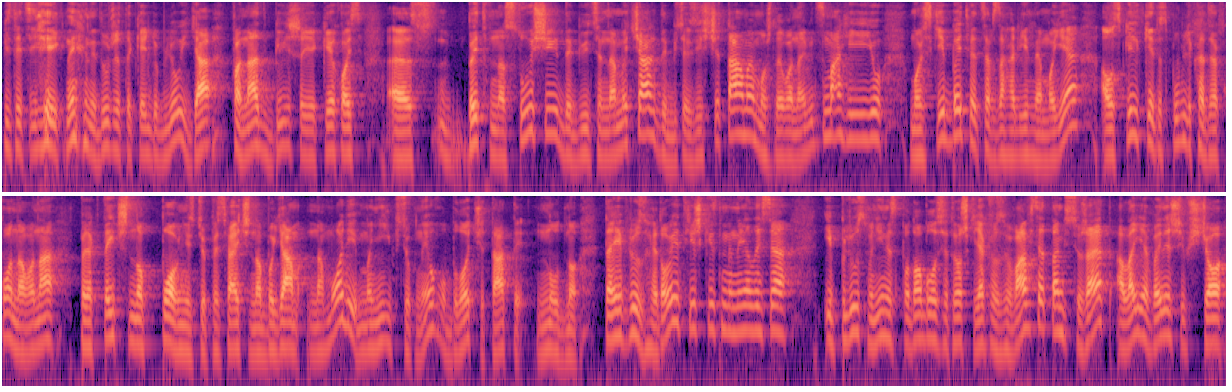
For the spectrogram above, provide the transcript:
після цієї книги не дуже таке люблю. Я фанат більше якихось е, битв на суші, де б'ються на мечах, де б'ються зі щитами, можливо, навіть з магією. Морські битви це взагалі не моє. А оскільки Республіка Дракона вона практично повністю присвячена боям на морі, мені всю книгу було читати нудно. Та і плюс герої трішки змінилися. І плюс мені не сподобалося трошки, як розвивався там сюжет, але я вирішив, що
